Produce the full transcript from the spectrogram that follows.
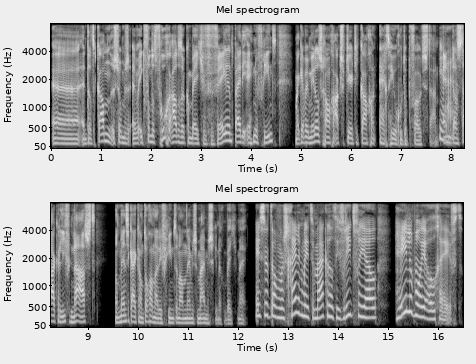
uh, dat kan soms. Ik vond het vroeger altijd ook een beetje vervelend bij die ene vriend. Maar ik heb inmiddels gewoon geaccepteerd, die kan gewoon echt heel goed op foto staan. Ja. En dan sta ik er liever naast. Want mensen kijken dan toch al naar die vriend en dan nemen ze mij misschien nog een beetje mee. Heeft er dan waarschijnlijk mee te maken dat die vriend van jou hele mooie ogen heeft?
